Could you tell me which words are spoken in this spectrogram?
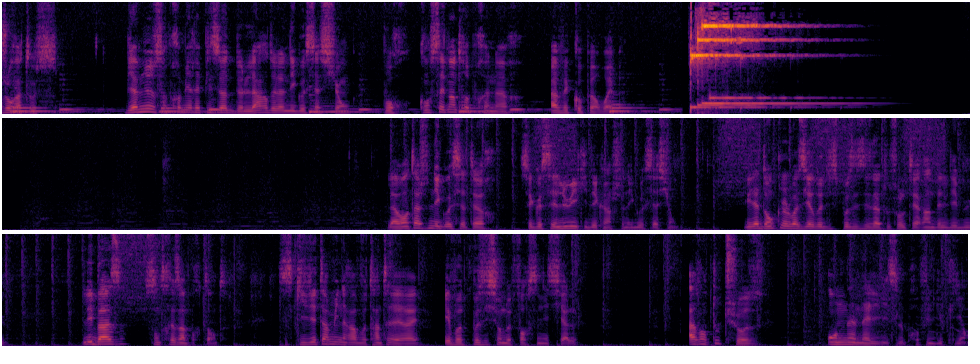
Bonjour à tous. Bienvenue dans ce premier épisode de l'art de la négociation pour Conseil d'entrepreneur avec Copperweb. L'avantage du négociateur, c'est que c'est lui qui déclenche la négociation. Il a donc le loisir de disposer ses atouts sur le terrain dès le début. Les bases sont très importantes. C'est ce qui déterminera votre intérêt et votre position de force initiale. Avant toute chose, on analyse le profil du client.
